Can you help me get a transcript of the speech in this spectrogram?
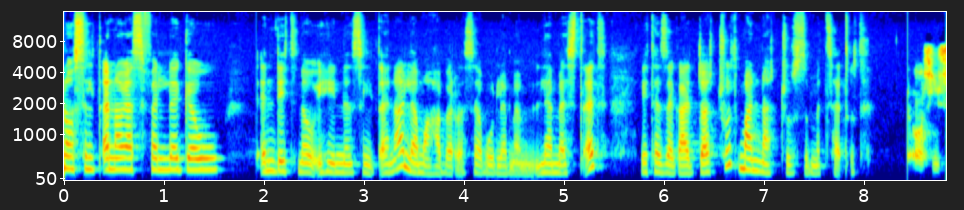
ነው ስልጠናው ያስፈለገው። እንዴት ነው ይሄንን ስልጠና ለማህበረሰቡ ለመስጠት የተዘጋጃችሁት? ማናችሁስ የምትሰጡት? ኦሲስ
